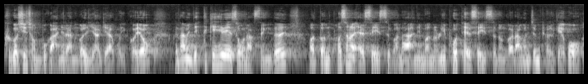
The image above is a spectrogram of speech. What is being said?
그것이 전부가 아니라는 걸 이야기하고 있고요. 그 다음에 이제 특히 해외에서 온 학생들 어떤 personal 에세이 쓰거나 아니면 리포트 에세이 쓰는 거랑은 좀 별개고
